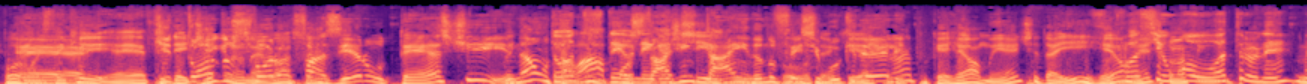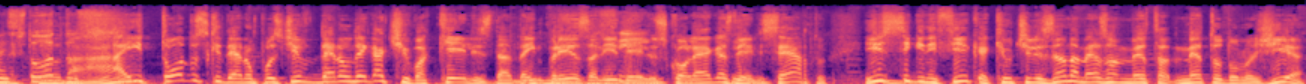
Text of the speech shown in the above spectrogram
Pô, mas tem que. É que todos foram negócio, fazer né? o teste. e não, tá lá, a postagem negativo. tá ainda no Pô, Facebook dele. porque realmente, daí, realmente um ou outro, né? Mas, Mas todos. Ah. Aí todos que deram positivo deram negativo, aqueles da, da empresa ali sim, dele, os colegas sim. dele, certo? Isso significa que utilizando a mesma metodologia,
